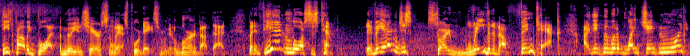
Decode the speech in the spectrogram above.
He's probably bought a million shares in the last four days, and we're going to learn about that. But if he hadn't lost his temper, if he hadn't just started raving about fintech, I think we would have liked JP Morgan.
